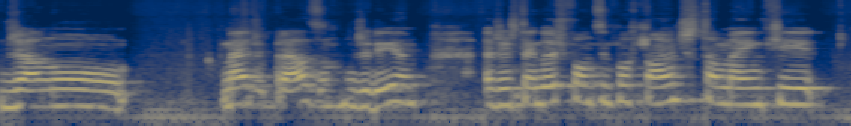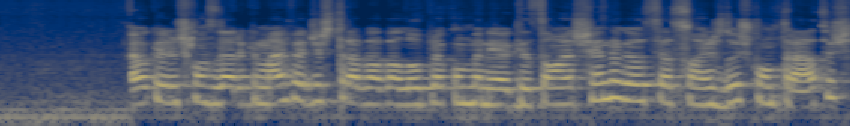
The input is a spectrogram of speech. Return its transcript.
já no médio prazo, diria, a gente tem dois pontos importantes também que é o que a gente considera que mais vai destravar valor para a companhia, que são as renegociações dos contratos.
